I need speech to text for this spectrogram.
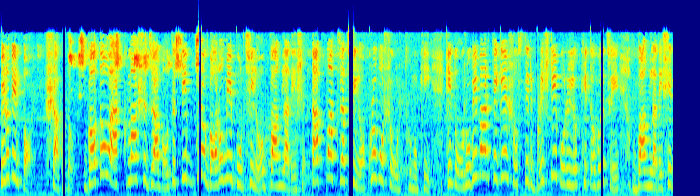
বিরতির পর স্বাগত। গত এক মাস যাবৎ তীব্র গরমে পড়ছিল বাংলাদেশ। তাপমাত্রা ছিল ক্রমশ ঊর্ধ্বমুখী। কিন্তু রবিবার থেকে স্বস্তির বৃষ্টি পরিলক্ষিত হয়েছে বাংলাদেশের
